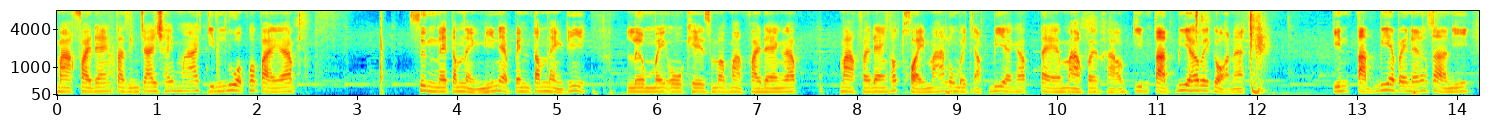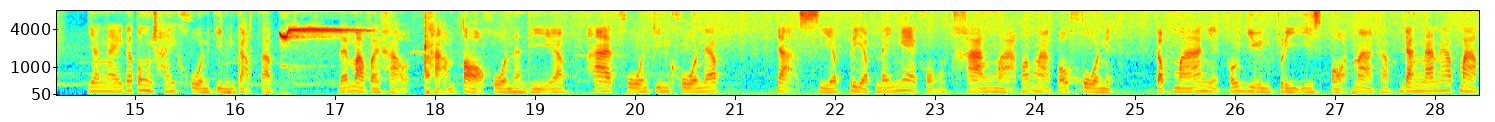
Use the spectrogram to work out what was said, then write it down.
หมากไฟแดงตัดสินใจใช้ม้ากินรวบเข้าไปครับ ซึ่งในตำแหน่งนี้เนี่ยเป็นตำแหน่งที่เริ่มไม่โอเคสำหรับหมากไฟแดงครับหมากไฟแดงเขาถอยม้าลงไปจับเบี้ยครับ แต่หมากไฟขาวกินตัดเบี้ยเข้าไปก่อนนะกินตัดเบี้ยไปในลักษณะนี้ยังไงก็ต้องใช้โคนกินกลับครับ และหมากไฟขาวถามต่อโคนทันทีครับถ้าโคนกินโคนนะครับจะเสียเปรียบในแง่ของทางหมากมากๆ เพราะโคนเนี่ย กับม้าเนี่ยเขายืนฟรี e สปอร์ตมากครับ ดังนั้นครับหมาก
